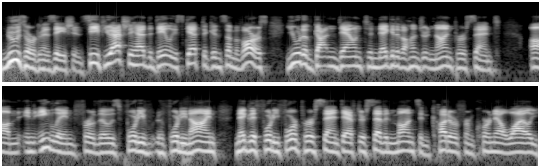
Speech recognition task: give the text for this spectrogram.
news organizations. See, if you actually had the Daily Skeptic in some of ours, you would have gotten down to negative 109% um, in England for those 40 to 49, negative 44% after seven months in Qatar from Cornell Weill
